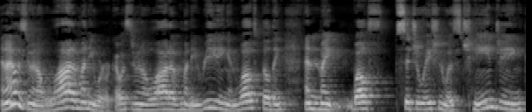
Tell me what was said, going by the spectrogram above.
And I was doing a lot of money work. I was doing a lot of money reading and wealth building, and my wealth situation was changing.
